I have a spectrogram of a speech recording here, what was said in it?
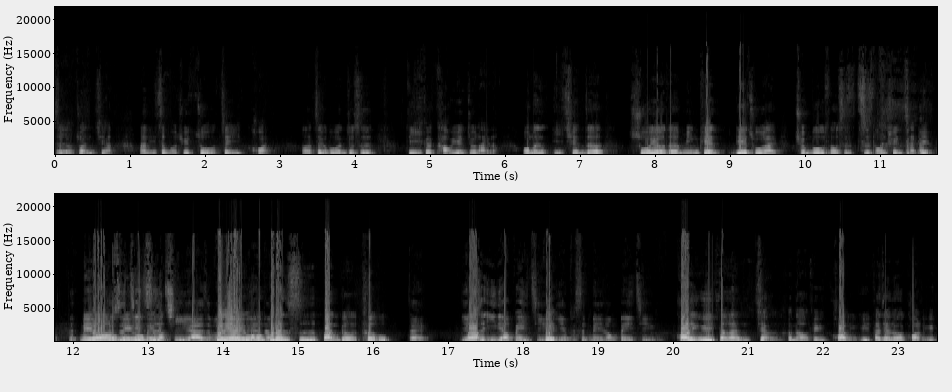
这个专家，那你怎么去做这一块？啊，这个部分就是第一个考验就来了。我们以前的所有的名片列出来，全部都是资通讯产业，没有美容美发器啊什么？对对，我们不认识半个客户。对。”也不是医疗背景，也不是美容背景。跨领域当然讲很好听，跨领域大家都要跨领域。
